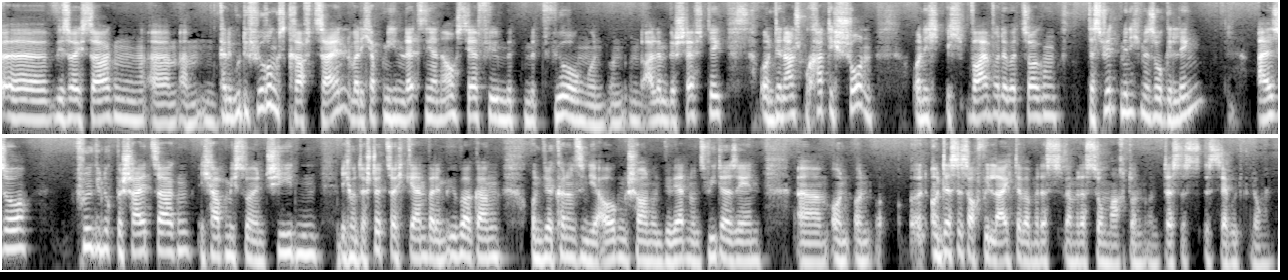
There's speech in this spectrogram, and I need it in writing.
äh, wie soll ich sagen, ähm, ähm, keine gute Führungskraft sein, weil ich habe mich in den letzten Jahren auch sehr viel mit, mit Führung und, und, und allem beschäftigt. Und den Anspruch hatte ich schon. Und ich, ich war einfach der Überzeugung, das wird mir nicht mehr so gelingen. Also früh genug Bescheid sagen, ich habe mich so entschieden, ich unterstütze euch gern bei dem Übergang und wir können uns in die Augen schauen und wir werden uns wiedersehen. Ähm, und, und, und das ist auch viel leichter, wenn man das, wenn man das so macht und, und das ist, ist sehr gut gelungen.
